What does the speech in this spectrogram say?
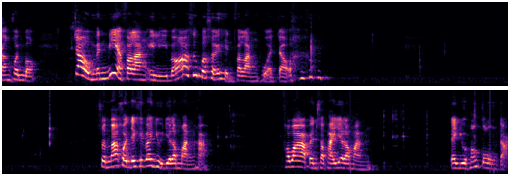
บางคนบอก เจ้ามันเมียฝรั่งอีหลีบ่คือบ่เคยเห็นฝรั่งผัวเจ้า ส่วนมากคนจะคิดว่าอยู่เยอรมันค่ะ เพราะว่าเป็นสะพ้ายเยอรมัน แต่อยู่ฮ่องกงจ้ะ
